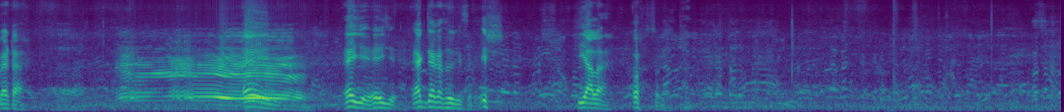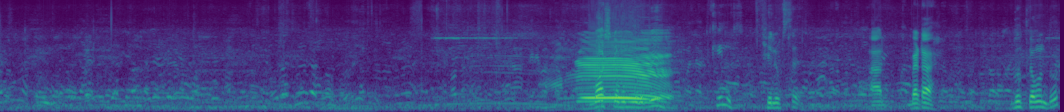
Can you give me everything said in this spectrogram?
বেটা। এই এই যে এই যে, এক জায়গা হয়ে গেছে। ইস, কি আলা। ও সরি বয়স কেমন মুরব্বী খিলুস খিল উঠছে। আর বেটা দুধ কেমন দুধ?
